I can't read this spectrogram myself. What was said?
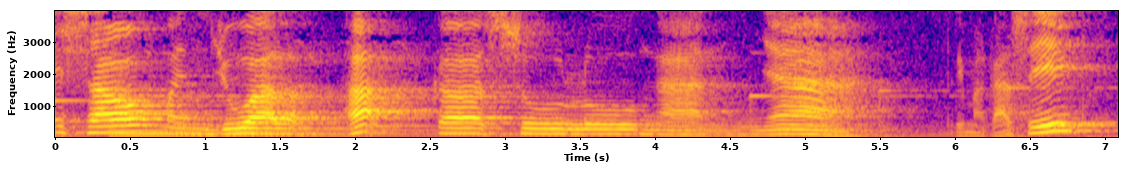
Esau menjual hak kesulungannya. Terima kasih.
